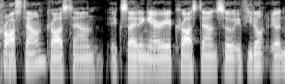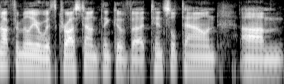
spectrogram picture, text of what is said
Crosstown. Crosstown, exciting area. Crosstown. So if you don't, you're not familiar with Crosstown, think of uh, Tinseltown, um,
